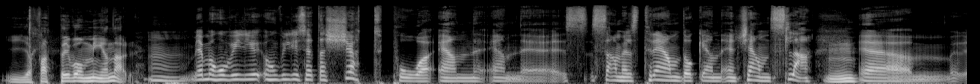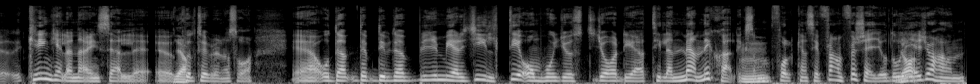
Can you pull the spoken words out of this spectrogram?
jag fattar ju vad hon menar. Mm. Ja, men hon, vill ju, hon vill ju sätta kött på en, en eh, samhällstrend och en, en känsla eh, kring hela näringscellkulturen och så. Eh, och den, det, det, den blir ju mer giltig om hon just gör det till en människa. Liksom. Folk kan se framför sig och då Ja. ger ju han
